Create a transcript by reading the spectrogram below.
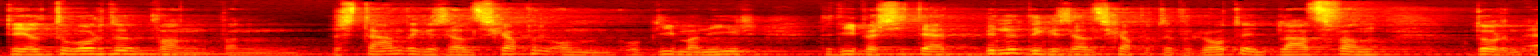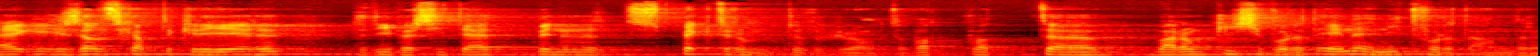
deel te worden van, van bestaande gezelschappen, om op die manier de diversiteit binnen de gezelschappen te vergroten, in plaats van door een eigen gezelschap te creëren, de diversiteit binnen het spectrum te vergroten. Wat, wat, uh, waarom kies je voor het ene en niet voor het andere?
